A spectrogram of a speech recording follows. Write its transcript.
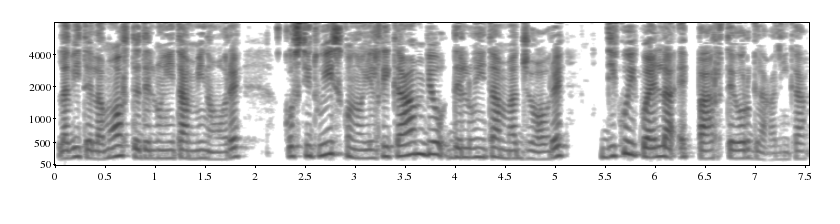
la vita e la morte dell'unità minore, costituiscono il ricambio dell'unità maggiore di cui quella è parte organica.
